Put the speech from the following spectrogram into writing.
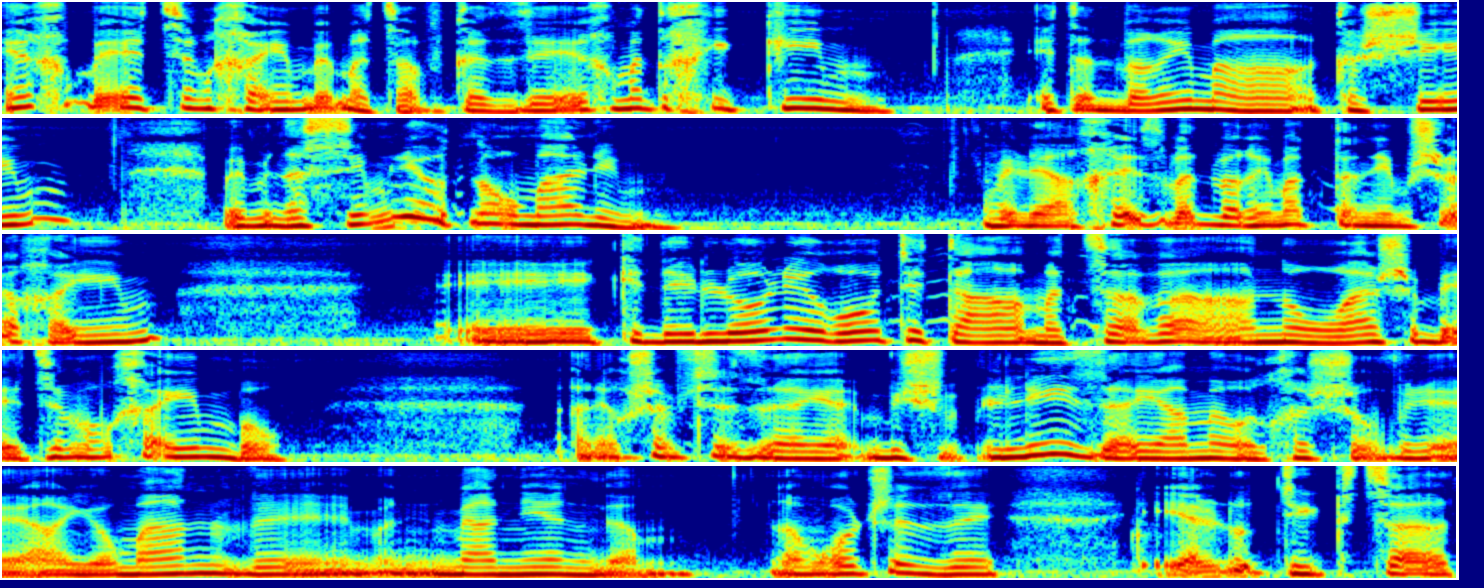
איך בעצם חיים במצב כזה, איך מדחיקים את הדברים הקשים ומנסים להיות נורמליים. ולהיאחז בדברים הקטנים של החיים, אה, כדי לא לראות את המצב הנורא שבעצם הם חיים בו. אני חושבת שזה היה, בשבילי זה היה מאוד חשוב, היומן, ומעניין גם. למרות שזה ילדותי קצת,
